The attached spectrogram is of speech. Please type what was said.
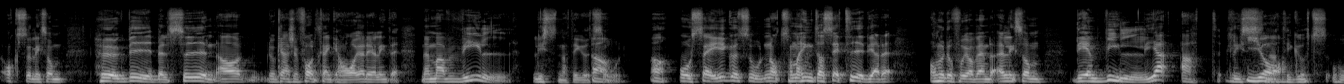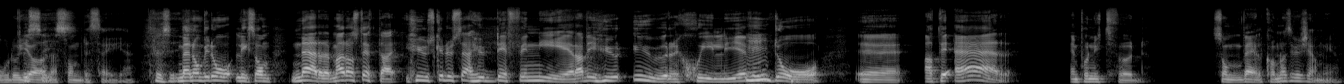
också liksom hög bibelsyn. Ja, då kanske folk tänker, har jag det eller inte? Men man vill lyssna till Guds Ja. ord. ja, Och säger Guds ord något som man inte har sett tidigare, ja, men då får jag vända. Liksom, det är en vilja att lyssna Ja. till Guds ord och Precis. göra som det säger. Precis. Men om vi då liksom närmar oss detta, hur skulle du säga, hur definierar vi, hur urskiljer vi Mm. då eh, att det är en på som välkomnas till församlingen?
